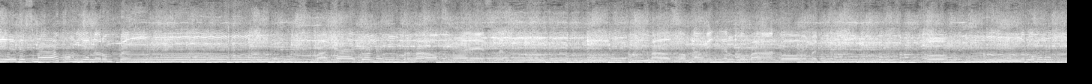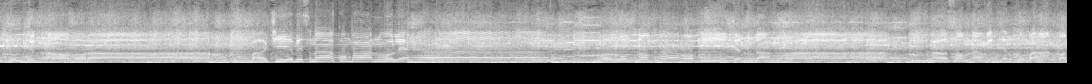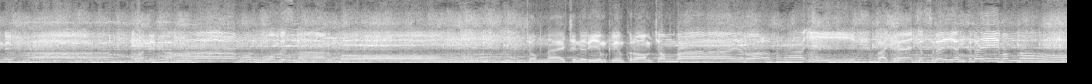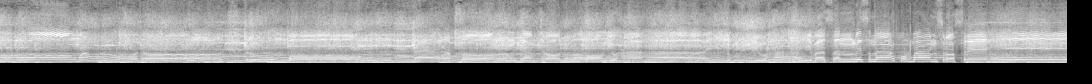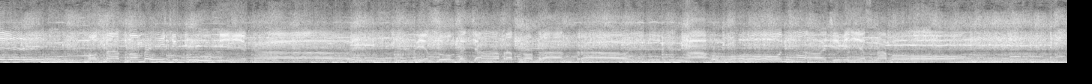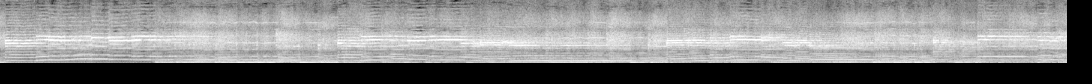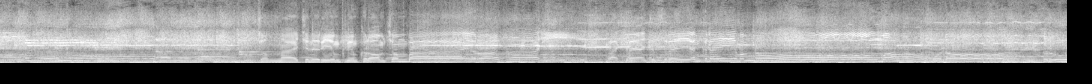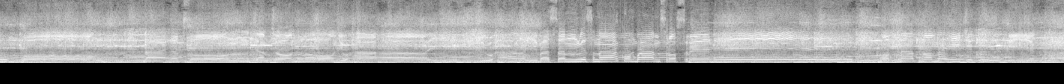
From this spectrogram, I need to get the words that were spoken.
ជាវាសនាគង់មានរំពឹងបានកែប្រលឹងប្រឡោមស្នេហ៍ស្និទ្ធបើសំណាងមានគង់បានបមិត្តអូមិនរួមរិនជុំចិត្តអរាបើជាវាសនាគង់បានវលះមករួមធ្នមថ្នាអពីចិន្តាបើសំណាងមានគង់បានគាត់និថា ចំណែកចិនរៀមក្រៀមក្រំចំបាយរាល់ថ្ងៃខ្លាចក្រែងចិត្តស្រីអិនក្តីបំណងមកដល់រួមបងដែលផ្សងចាំចនលងយូរហើយយូរហើយបើសិនវាសនាគង់បានស្រស់ស្រីមកស្នាថ្នមបីជាគូគីកាយត្រៀមសូមសច្ចាប្រាប់ស្រស់ត្រានត្រើយថា អូនេះហើយជាវាសនាបងចំណែកចិនរៀមក្រៀមក្រំចំបា បើសិនវាសនាគង់បានស្រស់ស្រីមកណាថ្នមបីជាគូគីខា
